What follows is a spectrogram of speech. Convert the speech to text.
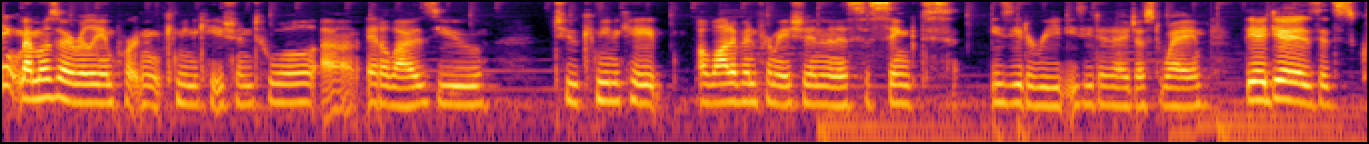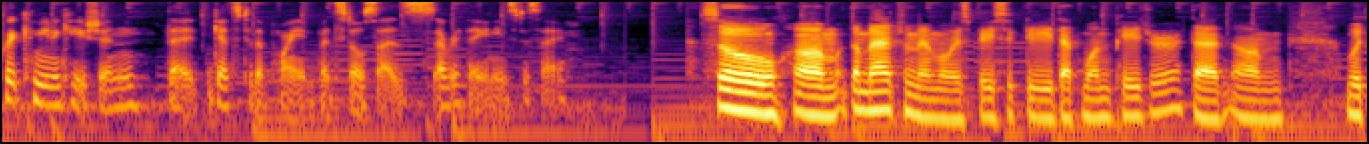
think memos are a really important communication tool. Uh, it allows you to communicate a lot of information in a succinct, easy to read, easy to digest way. The idea is it's quick communication that gets to the point but still says everything it needs to say. So um, the management memo is basically that one pager that um, would,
